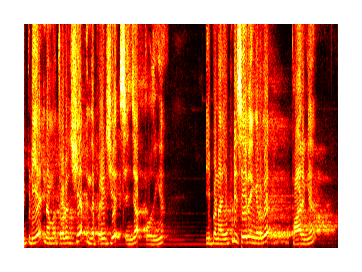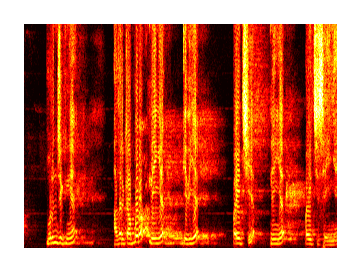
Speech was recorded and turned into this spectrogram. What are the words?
இப்படியே நம்ம தொடர்ச்சியாக இந்த பயிற்சியை செஞ்சால் போதுங்க. இப்போ நான் எப்படி செய்கிறேங்கிறத பாருங்கள் புரிஞ்சுக்குங்க. அதற்கப்புறம் நீங்கள் இதைய பயிற்சியை நீங்கள் பயிற்சி செய்யுங்க.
